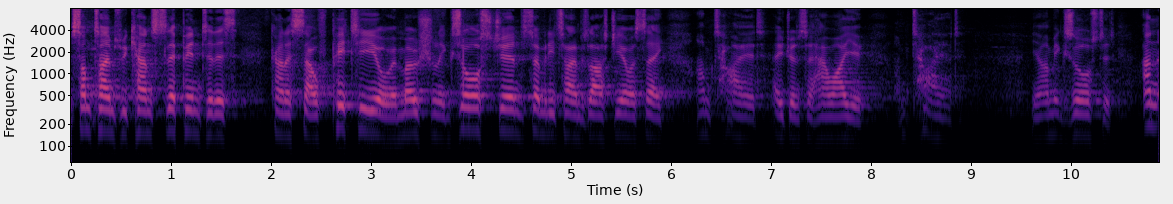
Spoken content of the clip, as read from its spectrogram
Sometimes we can slip into this kind of self pity or emotional exhaustion. So many times last year I was saying, I'm tired. Adrian said, How are you? I'm tired. Yeah, I'm exhausted. And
